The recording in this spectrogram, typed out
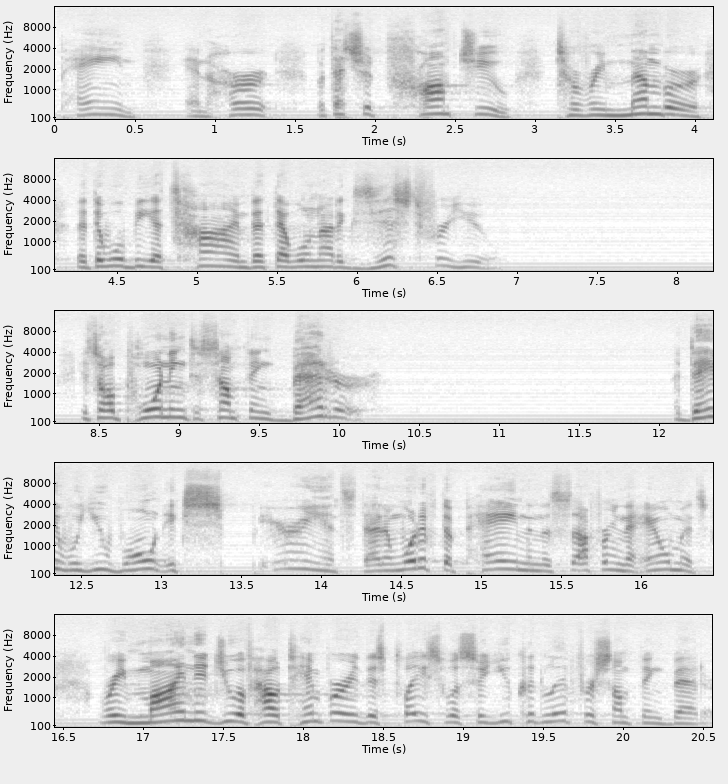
pain and hurt, but that should prompt you to remember that there will be a time that that will not exist for you. It's all pointing to something better. A day where you won't experience that. And what if the pain and the suffering, the ailments reminded you of how temporary this place was so you could live for something better?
